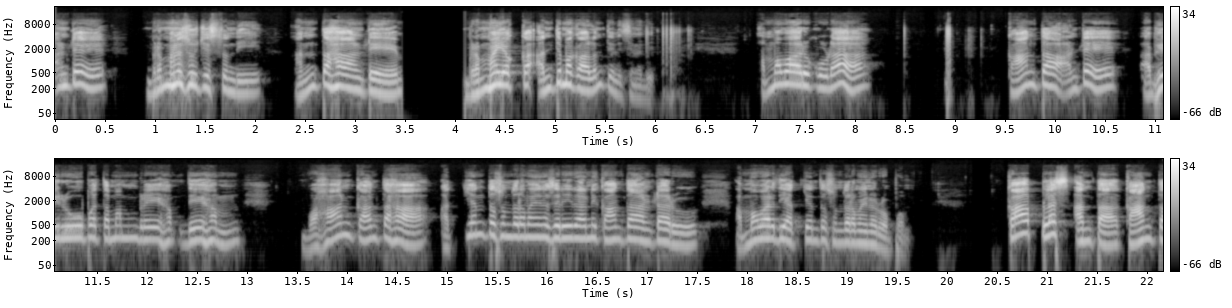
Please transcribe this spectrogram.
అంటే బ్రహ్మను సూచిస్తుంది. అంతః అంటే బ్రహ్మ యొక్క అంతిమ కాలం తెలిసినది. అమ్మవారు కూడా కాంత అంటే అభిరూపతమం రేహం దేహం వహాన్ కాంత అత్యంత సుందరమైన శరీరాన్ని కాంత అంటారు. అమ్మవారిది అత్యంత సుందరమైన రూపం. కా ప్లస్ అంత కాంత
